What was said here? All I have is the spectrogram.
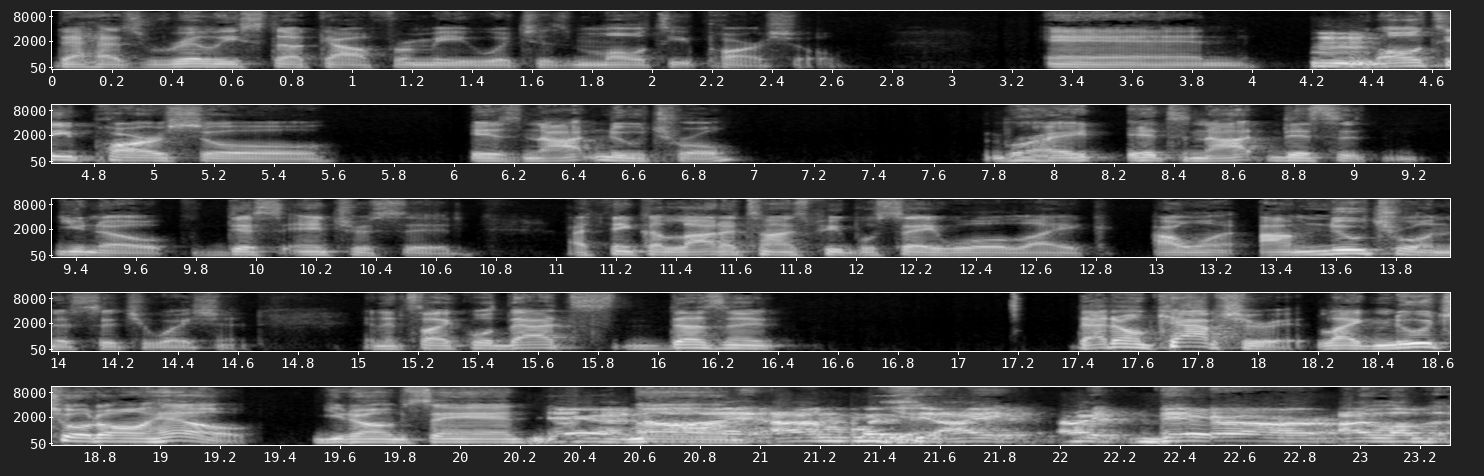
that has really stuck out for me, which is multi-partial. And multi-partial is not neutral, right? It's not dis, you know, disinterested. I think a lot of times people say, well, like, I want, I'm neutral in this situation. And it's like, well, that's doesn't, that don't capture it. Like neutral don't help. You know what I'm saying? Yeah, no, Um, I, I'm with yeah. you. I, I, there are. I love.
